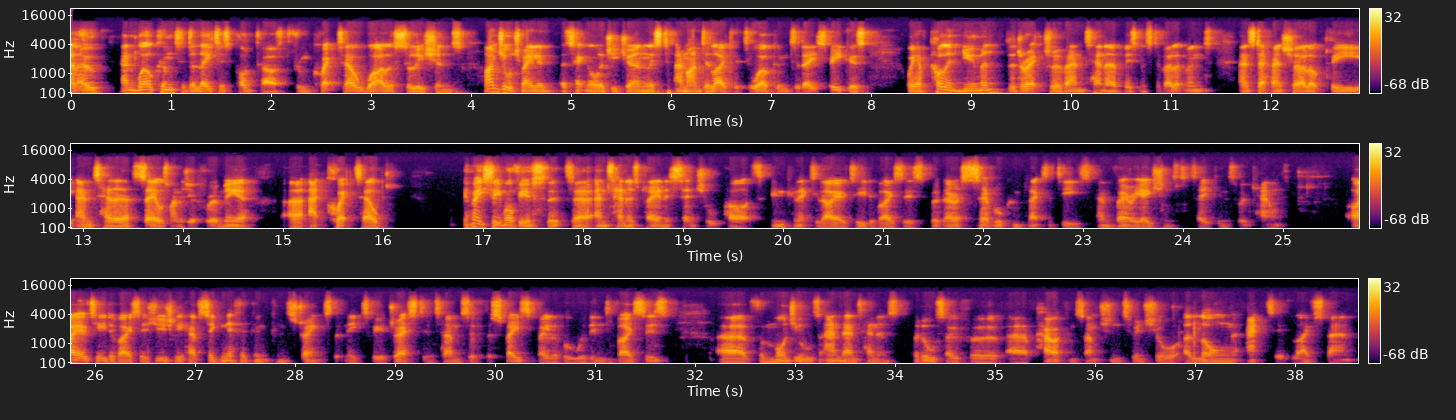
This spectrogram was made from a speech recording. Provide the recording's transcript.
Hello, and welcome to the latest podcast from Quectel Wireless Solutions. I'm George Malin, a technology journalist, and I'm delighted to welcome today's speakers. We have Colin Newman, the Director of Antenna Business Development, and Stefan Sherlock, the Antenna Sales Manager for EMEA uh, at Quectel. It may seem obvious that uh, antennas play an essential part in connected IoT devices, but there are several complexities and variations to take into account. IoT devices usually have significant constraints that need to be addressed in terms of the space available within devices uh, for modules and antennas, but also for uh, power consumption to ensure a long active lifespan.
